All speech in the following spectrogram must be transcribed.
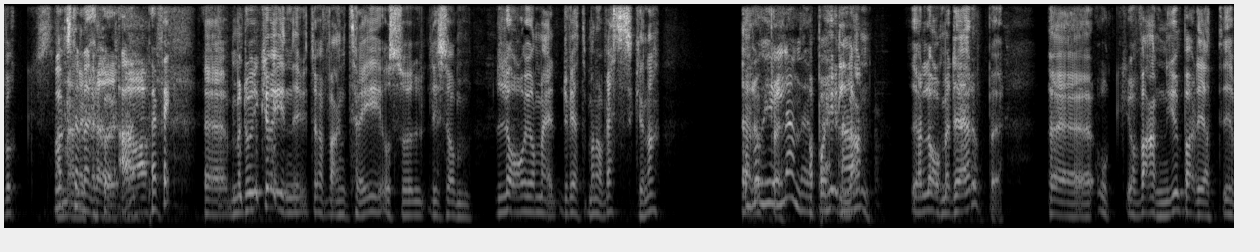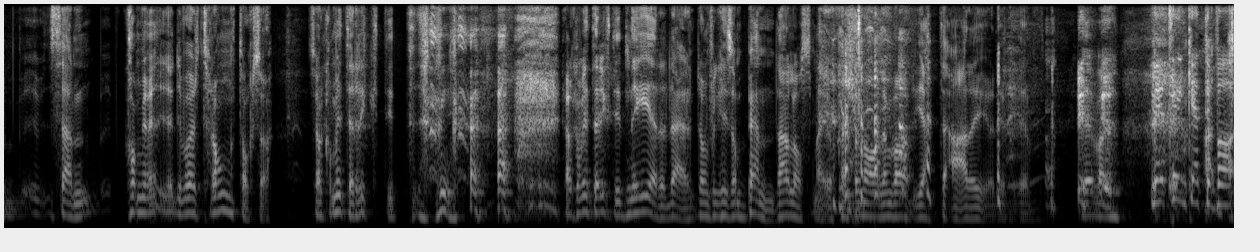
vuxna, Vuxna människor, ja, perfekt. Eh, Men då gick jag in i utav vagn tre och så liksom la jag mig, du vet man har väskorna. Där På uppe. hyllan där Ja, på uppe, hyllan. Jag la mig där uppe. Eh, Och jag vann ju bara det att det, sen kom jag, det var trångt också. Så jag kom inte riktigt jag kom inte riktigt ner där. De fick liksom bända loss mig och personalen var jättearg. Och det var, Men jag tänker att det var,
